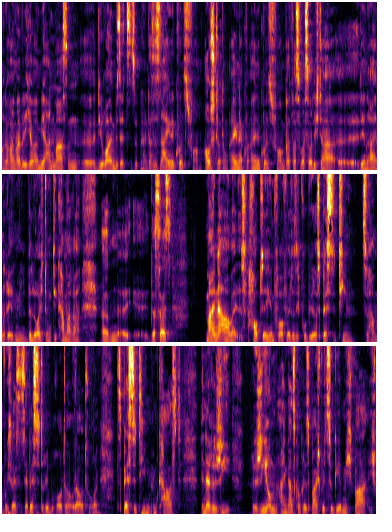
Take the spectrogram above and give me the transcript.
Und auf einmal will ich aber mir anmaßen, äh, die Rollen besetzen zu können. Das ist eine eigene Kunstform. Ausstattung, eigene, eine Kunstform. Was, was soll ich da äh, den reinreden? Beleuchtung, die Kamera. Ähm, äh, das heißt, meine Arbeit ist hauptsächlich im Vorfeld, dass ich probiere, das beste Team zu haben, wo ich weiß, das ist der beste Drehbuchautor oder Autorin, das beste Team im Cast, in der Regie. Regie, um ein ganz konkretes Beispiel zu geben, ich war, ich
